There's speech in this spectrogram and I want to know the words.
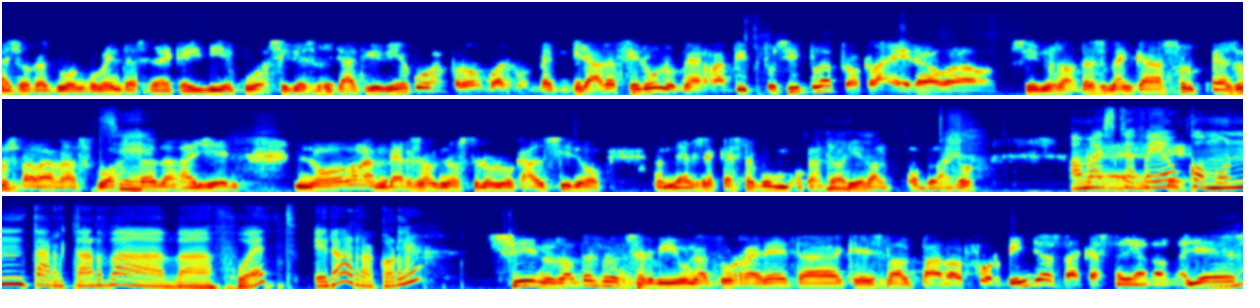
Això que tu em comentes, eh, que hi havia cua, sí que és veritat que hi havia cua, però bueno, vam mirar de fer-ho el més ràpid possible, però clar, era, o sigui, nosaltres vam quedar sorpresos de la resposta Sí. de la gent, no envers el nostre local, sinó envers aquesta convocatòria del poble, no? Home, és que Eh, fèieu sí. com un tartar de, de fuet, era, recordo? Sí, nosaltres vam servir una torrereta que és del pa del Fort Vinges, de Castellà del Vallès,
